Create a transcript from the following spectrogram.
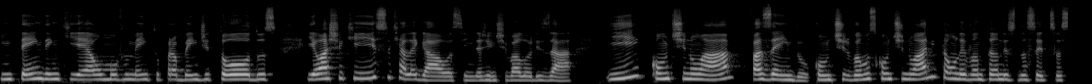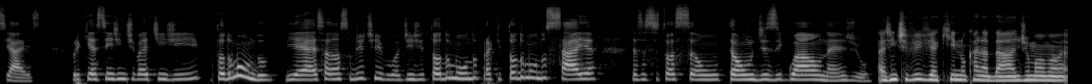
entendem que é um movimento para o bem de todos. E eu acho que isso que é legal, assim, da gente valorizar e continuar fazendo. Continu vamos continuar, então, levantando isso nas redes sociais. Porque assim a gente vai atingir todo mundo. E é esse o nosso objetivo: atingir todo mundo para que todo mundo saia dessa situação tão desigual, né, Ju? A gente vive aqui no Canadá de uma,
